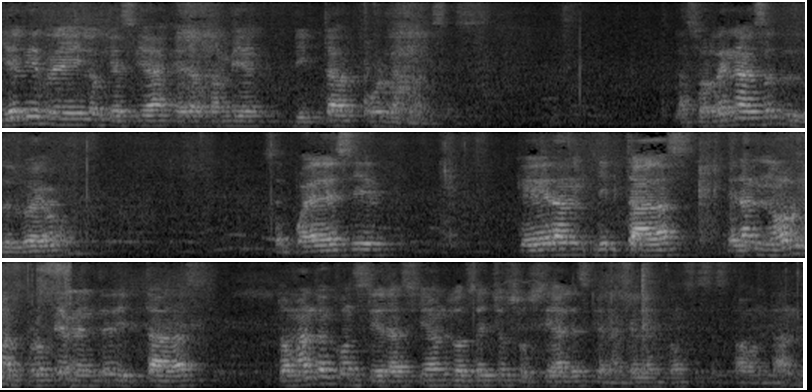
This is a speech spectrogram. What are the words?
Y el virrey lo que hacía era también dictar ordenanzas. Las ordenanzas, desde luego, se puede decir que eran dictadas, eran normas propiamente dictadas, tomando en consideración los hechos sociales que en aquel entonces estaban dando.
